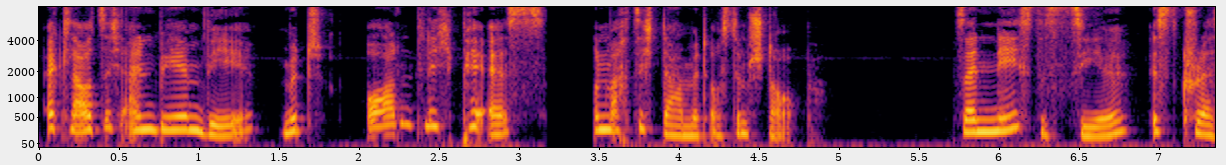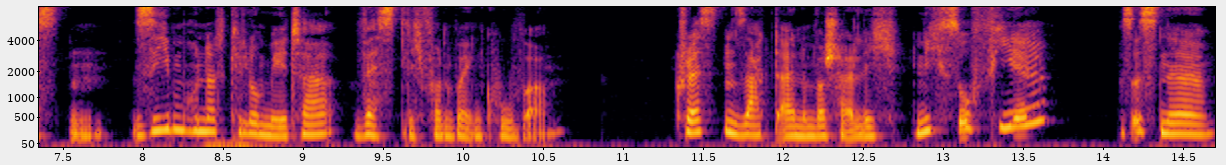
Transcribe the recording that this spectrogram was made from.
Er klaut sich einen BMW mit ordentlich PS und macht sich damit aus dem Staub. Sein nächstes Ziel ist Creston, 700 Kilometer westlich von Vancouver. Creston sagt einem wahrscheinlich nicht so viel. Es ist eine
